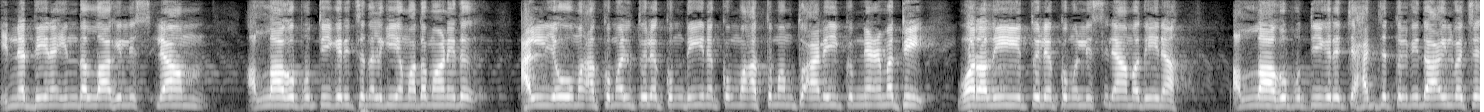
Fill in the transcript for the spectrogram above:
ഇന്നദ്ദീന ഇന്ദല്ലാഹിൽ ഇസ്ലാം അള്ളാഹു പുത്തീകരിച്ച് നൽകിയ മതമാണിത്. അൽ യൗമ അക്കുമൽ തുലക്കും ദീനക്കും അലൈക്കും അള്ളാഹു പൂർത്തീകരിച്ച ഹജ്ജത്തുൽ വിദായിൽ വെച്ച്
